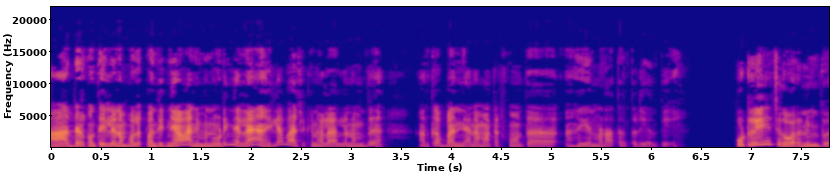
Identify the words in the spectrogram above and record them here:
ಅಡ್ಡಾಡ್ಕೊಂತ ಇಲ್ಲೇ ನಮ್ಮ ಹೊಲಕ್ಕೆ ಬಂದಿದ್ನ್ಯಾವ ನಿಮ್ಮ ನೋಡಿದ್ನಲ್ಲ? ಇಲ್ಲೇ ಬಾಜಕಿನ ಹೊಲ ಅಲ್ಲ ನಮ್ದು. ಅದಕ್ಕೆ ಬಂದ್ಯಾ ನಾ ಮಾತಾಡ್ಕೊಂತ ಏನು ಮಾಡಾತಾರ ತಡಿ ಅಂತ. ಊಟ್ರಿ ಸಿಗವ್ರ ನಿಮ್ದು?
